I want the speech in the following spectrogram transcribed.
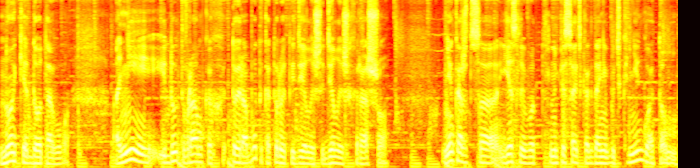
Nokia до того, они идут в рамках той работы, которую ты делаешь, и делаешь хорошо. Мне кажется, если вот написать когда-нибудь книгу о том,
